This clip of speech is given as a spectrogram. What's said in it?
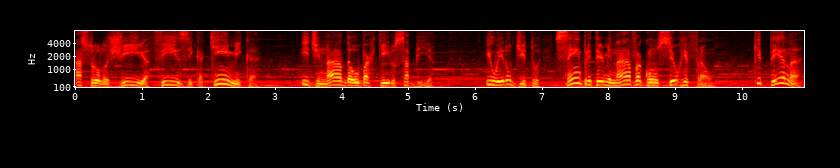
astrologia, física, química, e de nada o barqueiro sabia. E o erudito sempre terminava com o seu refrão: Que pena!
